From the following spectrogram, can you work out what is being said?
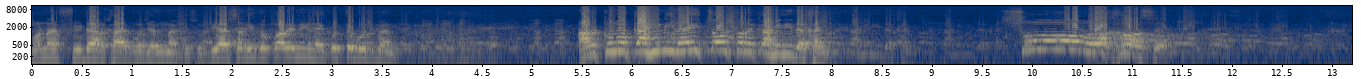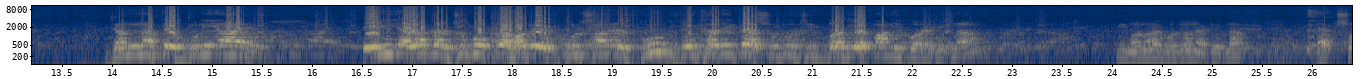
মনে ফিডার খায়, বোঝেন না কিছু। বিয়া শাড়ি তো করেনি নাই, করতে বুঝবেন আর কোনো কাহিনী নাই, চল তোরে কাহিনী দেখাই। সব রাখা আছে। জান্নাতের দুনিয়ায় এই এলাকার যুবকরা হবে গুলশানের বুক দেখা দেখা শুধু জিব্বা দিয়ে পানি পরে ঠিক না? কি মনে হয় বোঝো না, ঠিক না? একশো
